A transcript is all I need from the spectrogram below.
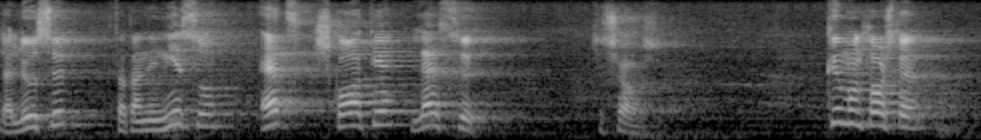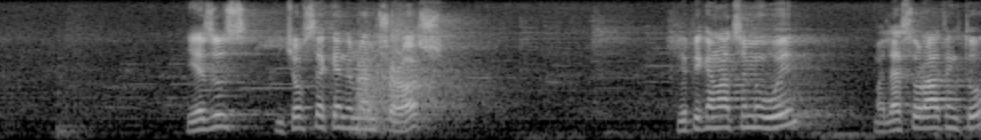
ia leu sytë, i tha tani nisu, ec, shko atje, laj sytë që të shohësh. Ky mund thoshte, Jezus, në qoftë se ke ndër mend më shërosh, jep një kanaçe me ujë, ma laj surratin këtu,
